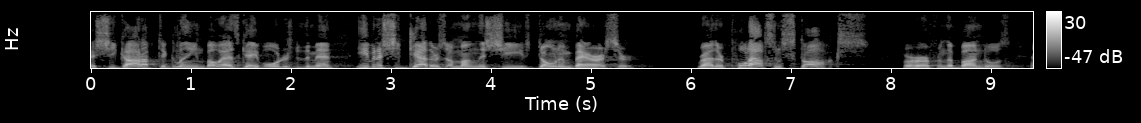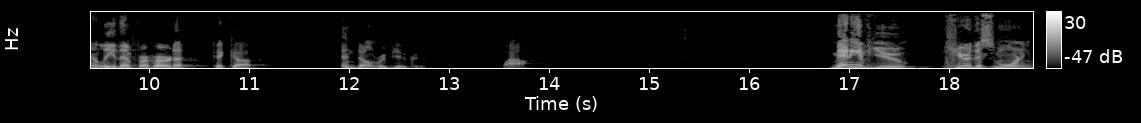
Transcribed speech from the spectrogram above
As she got up to glean, Boaz gave orders to the men Even if she gathers among the sheaves, don't embarrass her. Rather, pull out some stalks for her from the bundles and leave them for her to pick up, and don't rebuke her. Wow. Many of you here this morning,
